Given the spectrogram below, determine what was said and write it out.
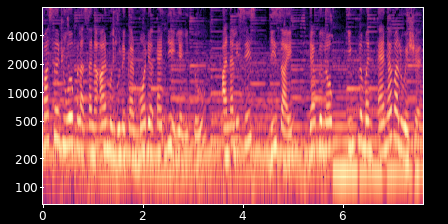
Fasa 2 pelaksanaan menggunakan model EDDI iaitu Analisis, Design, Develop, Implement and Evaluation.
